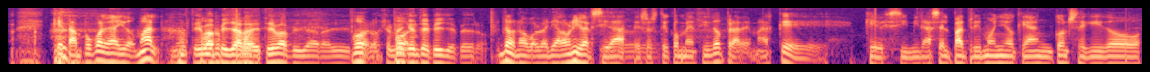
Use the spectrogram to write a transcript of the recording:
que tampoco le ha ido mal. No, te iba a pillar por- ahí, te iba a pillar ahí. por- Claro, es que no hay quien te pille, Pedro. No, no, volvería a la universidad, eso estoy convencido, pero además que, que si miras el patrimonio que han conseguido...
